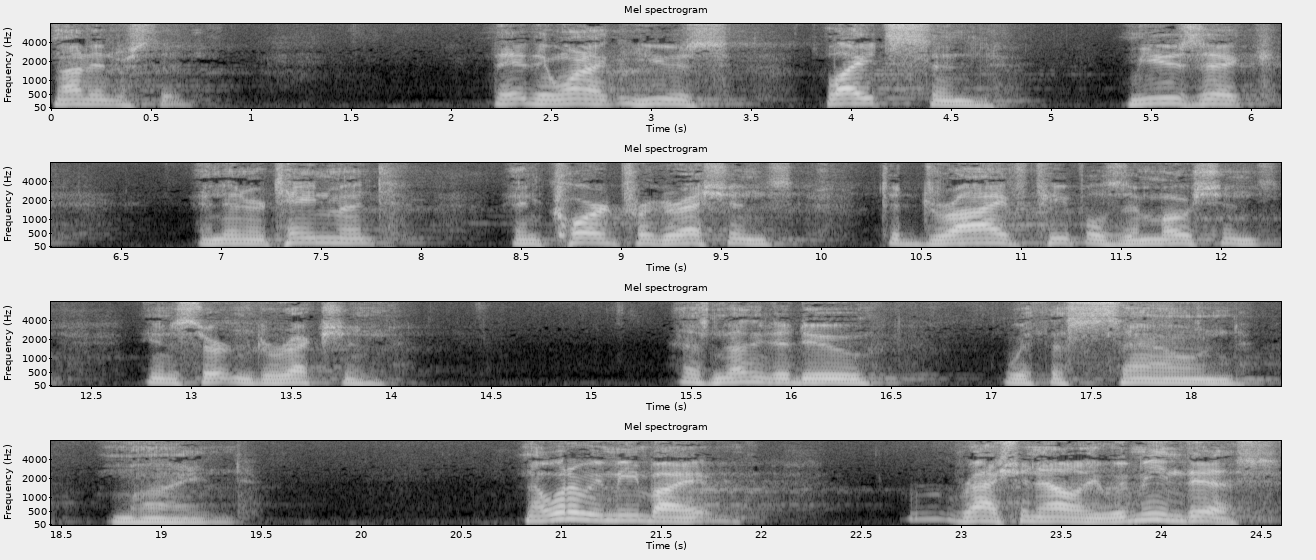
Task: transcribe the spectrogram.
Not interested. They, they want to use lights and music and entertainment and chord progressions to drive people's emotions in a certain direction has nothing to do with a sound mind. Now, what do we mean by rationality? We mean this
